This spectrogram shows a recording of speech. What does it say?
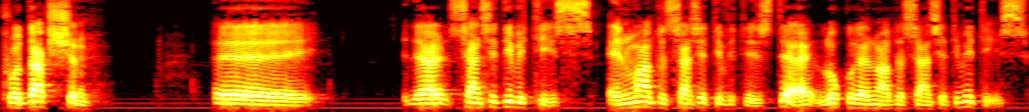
production, uh, there are sensitivities, environmental sensitivities there, local environmental sensitivities,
